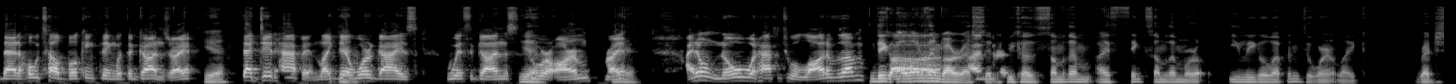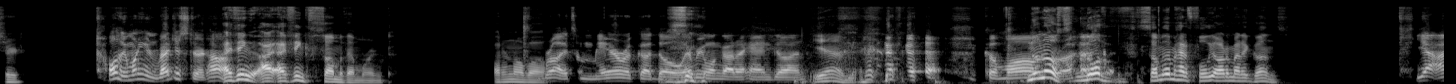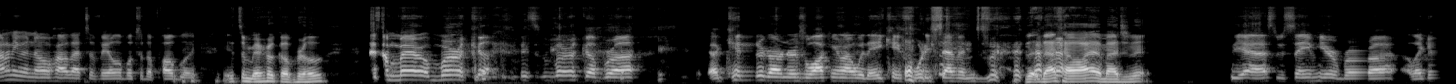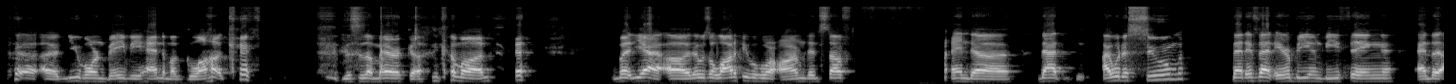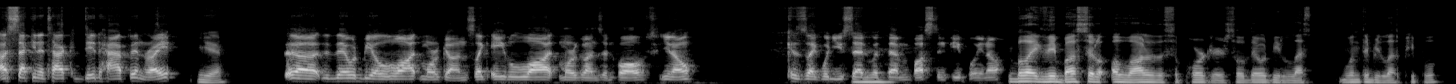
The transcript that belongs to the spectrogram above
that hotel booking thing with the guns, right, yeah. that did happen. Like there Yeah. were guys with guns Yeah. who were armed, right. I don't know what happened to a lot of them. They a lot of them Uh, got arrested because some of them I think some of them were illegal weapons. They weren't like registered. Oh, they weren't even registered, huh? I think I, I think some of them weren't. I don't know about. Bro, it's America though. Everyone got a handgun. Yeah, man. Come on. no, no, no. Some of them had fully automatic guns. Yeah, I don't even know how that's available to the public. It's America, bro. It's Amer- America. It's America, bruh. Uh, kindergartners walking around with AK 47s. Th- that's how I imagine it. yeah, that's the same here, bro. Like a, a newborn baby, hand him a Glock. this is America. Come on. but yeah, uh, there was a lot of people who were armed and stuff. And uh, that I would assume that if that Airbnb thing and a second attack did happen, right? Yeah. uh, there would be a lot more guns, like a lot more guns involved, you know? Because, like what you said with them busting people, you know? But like they busted a lot of the supporters, so there would be less. Wouldn't there be less people?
